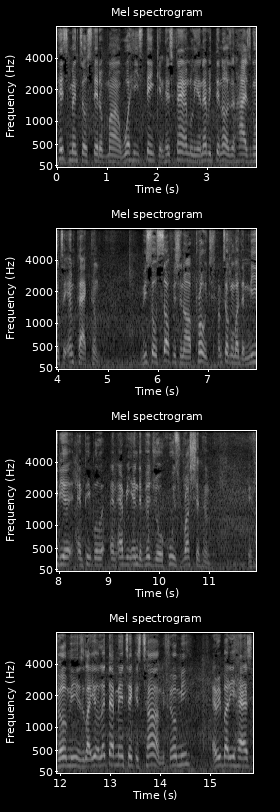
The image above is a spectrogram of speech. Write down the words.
his mental state of mind, what he's thinking, his family and everything else and how it's going to impact him. We so selfish in our approach. I'm talking about the media and people and every individual who's rushing him. You feel me? It's like, yo, let that man take his time. You feel me? Everybody has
